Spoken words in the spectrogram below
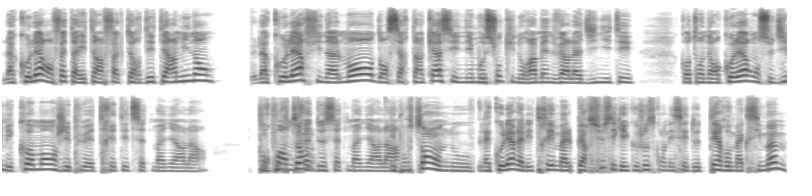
la colère en fait a été un facteur déterminant. La colère, finalement, dans certains cas, c'est une émotion qui nous ramène vers la dignité. Quand on est en colère, on se dit mais comment j'ai pu être traité de cette manière-là? Pourquoi on pourtant- me traite de cette manière-là Et pourtant, on nous, la colère, elle est très mal perçue. C'est quelque chose qu'on essaie de taire au maximum.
